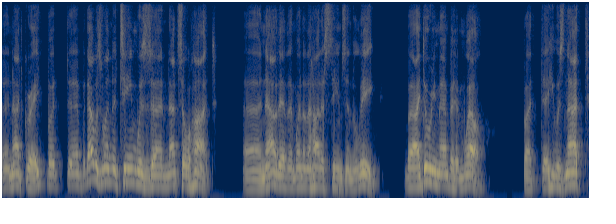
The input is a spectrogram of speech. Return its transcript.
Uh, not great, but uh, but that was when the team was uh, not so hot. Uh, now they're the, one of the hottest teams in the league. But I do remember him well. But uh, he was not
